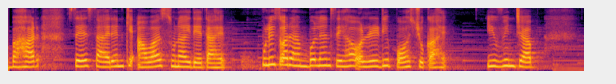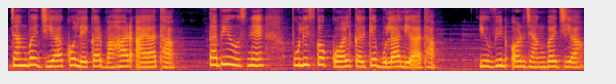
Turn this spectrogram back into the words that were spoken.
बाहर से सायरन की आवाज़ सुनाई देता है। पुलिस और एंबुलेंस यहाँ ऑलरेडी पहुँच चुका है। यूविन जब जंगबाई जिया को लेकर बाहर आया था, तभी उसने पुलिस को कॉल करके बुला लिया था। यूविन और जंगबाई जिया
